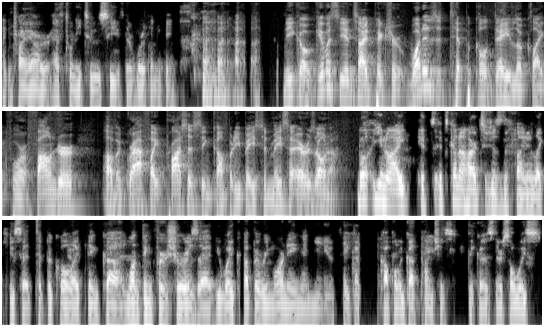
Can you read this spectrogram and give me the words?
and try our F-22, see if they're worth anything. Nico, give us the inside picture. What does a typical day look like for a founder? Of a graphite processing company based in Mesa, Arizona? Well, you know, I it's it's kind of hard to just define it like you said, typical. I think uh, one thing for sure is that you wake up every morning and you take a couple of gut punches because there's always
